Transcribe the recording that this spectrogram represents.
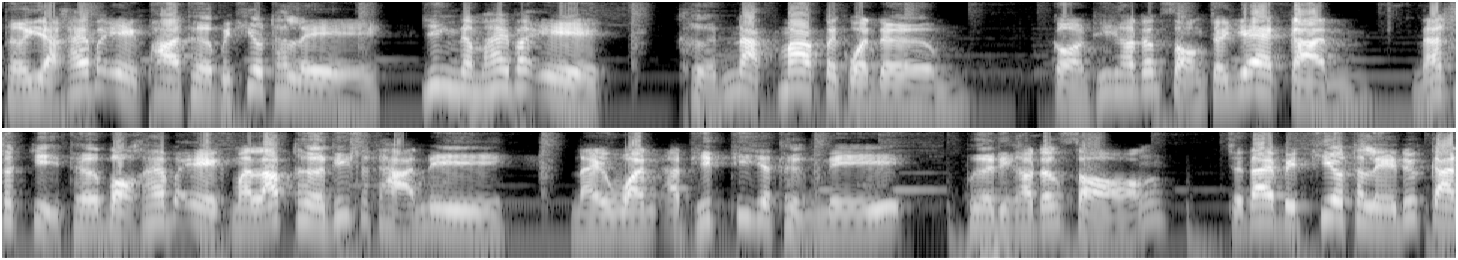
เธออยากให้พระเอกพาเธอไปเที่ยวทะเล ยิ่งทำให้พระเอก เขินหนักมากไปกว่าเดิม ก่อนที่เขาทั้งสองจะแยกกันนัสกิเธอบอกให้พระเอกมารับเธอที่สถานี ในวันอาทิตย์ที่จะถึงนี้ เพื่อที่เขาทั้งสอง จะได้ไปเที่ยวทะเลด้วยกัน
